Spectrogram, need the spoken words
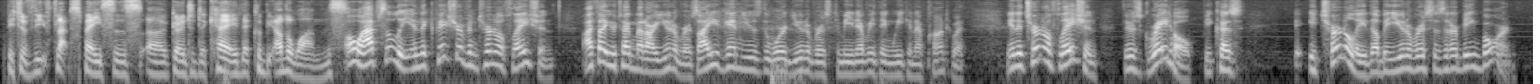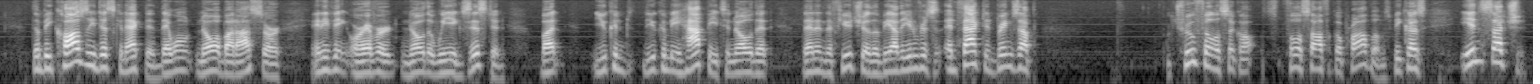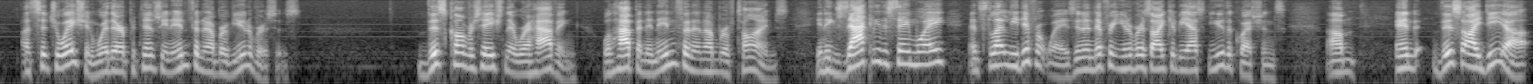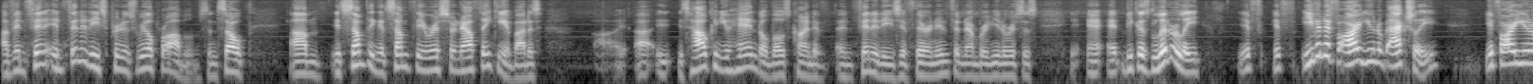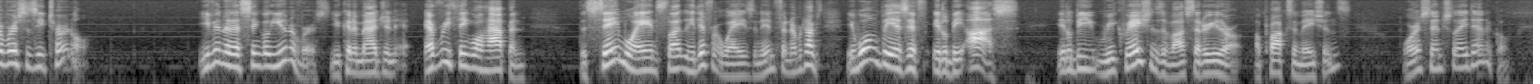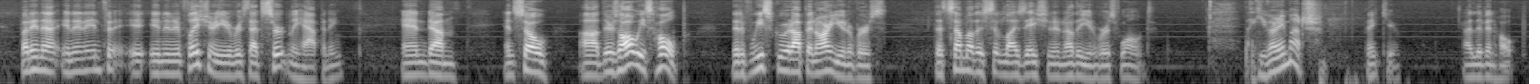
bit of the flat space is uh, going to decay, there could be other ones. Oh, absolutely. In the picture of eternal inflation, I thought you were talking about our universe. I again use the word universe to mean everything we can have contact with. In eternal inflation, there's great hope because eternally there'll be universes that are being born. They'll be causally disconnected. They won't know about us or anything or ever know that we existed. But you can you can be happy to know that then in the future there'll be other universes. In fact, it brings up true philosophical philosophical problems because in such a situation where there are potentially an infinite number of universes, this conversation that we're having will happen an infinite number of times in exactly the same way and slightly different ways. In a different universe, I could be asking you the questions. Um, and this idea of infin infinities produce real problems. And so um, it's something that some theorists are now thinking about is, uh, uh, is how can you handle those kind of infinities if there are an infinite number of universes? because literally, if, if, even if our universe, actually, if our universe is eternal, even in a single universe, you can imagine everything will happen the same way in slightly different ways an infinite number of times. It won't be as if it'll be us. It'll be recreations of us that are either approximations or essentially identical. But in, a, in, an, in an inflationary universe, that's certainly happening. And, um, and so uh, there's always hope that if we screw it up in our universe, that some other civilization in another universe won't. Thank you very much. Thank you. I live in hope.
